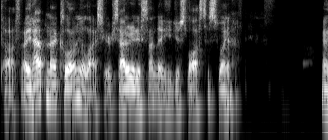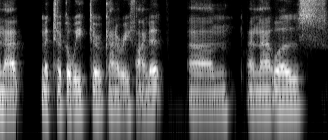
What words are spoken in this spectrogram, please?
tough it happened at colonial last year saturday to sunday he just lost his swing Yeah. and that it took a week to kind of refine it um and that was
